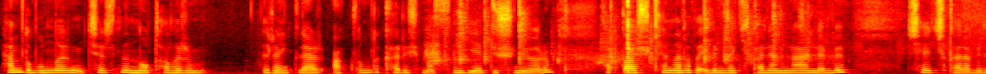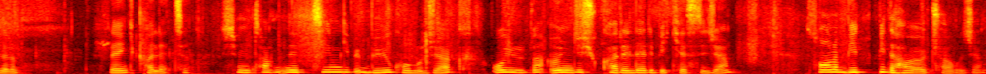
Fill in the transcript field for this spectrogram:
Hem de bunların içerisine not alırım. Renkler aklımda karışmasın diye düşünüyorum. Hatta şu kenara da elimdeki kalemlerle bir şey çıkarabilirim. Renk paleti. Şimdi tahmin ettiğim gibi büyük olacak. O yüzden önce şu kareleri bir keseceğim. Sonra bir, bir daha ölçü alacağım.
